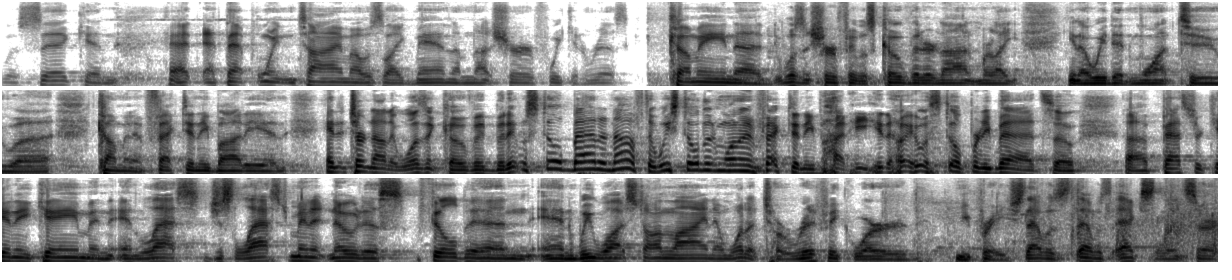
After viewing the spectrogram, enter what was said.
was sick, and at, at that point in time, I was like, man, I'm not sure if we can risk coming. Uh, wasn't sure if it was COVID or not. And we're like, you know, we didn't want to uh, come and infect anybody. And, and it turned out it wasn't COVID, but it was still bad enough that we still didn't want to infect anybody. You know, it was still pretty bad. So uh, Pastor Kenny came and, and last, just last minute notice filled in, and we watched online. And what a terrific word you preached. That was, that was excellent, sir.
